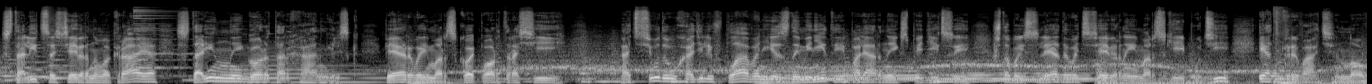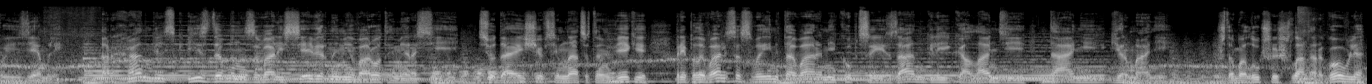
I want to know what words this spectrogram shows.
Столица Северного края – старинный город Архангельск, первый морской порт России. Отсюда уходили в плавание знаменитые полярные экспедиции, чтобы исследовать северные морские пути и открывать новые земли. Архангельск издавна называли северными воротами России. Сюда еще в 17 веке приплывали со своими товарами купцы из Англии, Голландии, Дании, Германии. Чтобы лучше шла торговля,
